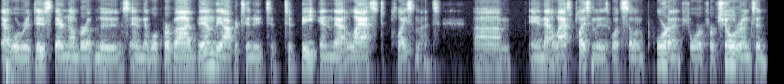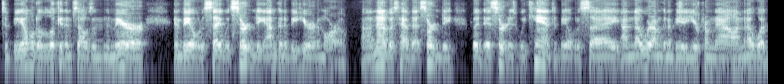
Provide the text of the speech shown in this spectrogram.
that will reduce their number of moves and that will provide them the opportunity to, to be in that last placement. Um, and that last placement is what's so important for, for children to, to be able to look at themselves in the mirror and be able to say with certainty, I'm going to be here tomorrow. Uh, none of us have that certainty, but as certain as we can to be able to say, I know where I'm going to be a year from now. I know what,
